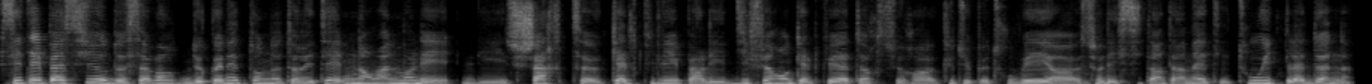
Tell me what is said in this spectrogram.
Si tu n'es pas sûr de savoir, de connaître ton autorité, normalement les, chartes calculées par les différents calculateurs sur, que tu peux trouver sur les sites internet et tout, ils te la donnent.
